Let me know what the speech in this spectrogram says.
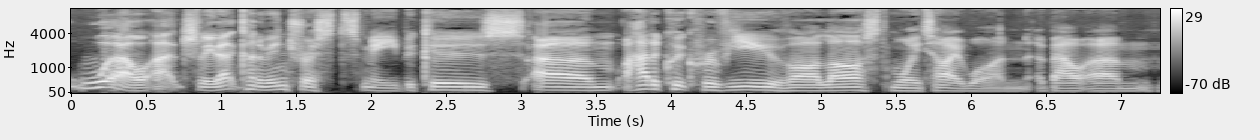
Well, actually, that kind of interests me because um, I had a quick review of our last Muay Thai one about um,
